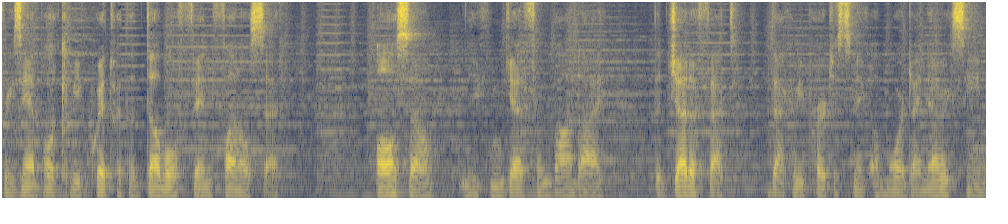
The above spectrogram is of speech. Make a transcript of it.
For example, it can be equipped with a double fin funnel set. Also, you can get from Bandai the jet effect that can be purchased to make a more dynamic scene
